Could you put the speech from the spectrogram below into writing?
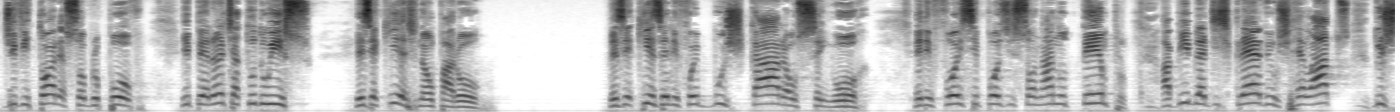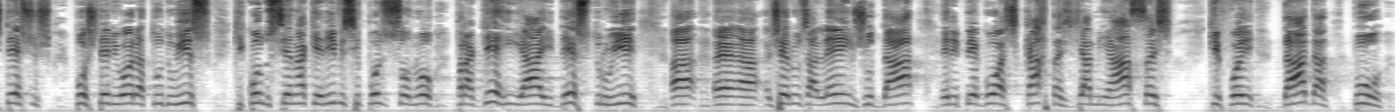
de vitória sobre o povo. E perante a tudo isso, Ezequias não parou. Ezequias ele foi buscar ao Senhor. Ele foi se posicionar no templo. A Bíblia descreve os relatos dos textos posterior a tudo isso, que quando Senaqueribe se posicionou para guerrear e destruir a, é, a, a Jerusalém, Judá, ele pegou as cartas de ameaças que foi dada por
